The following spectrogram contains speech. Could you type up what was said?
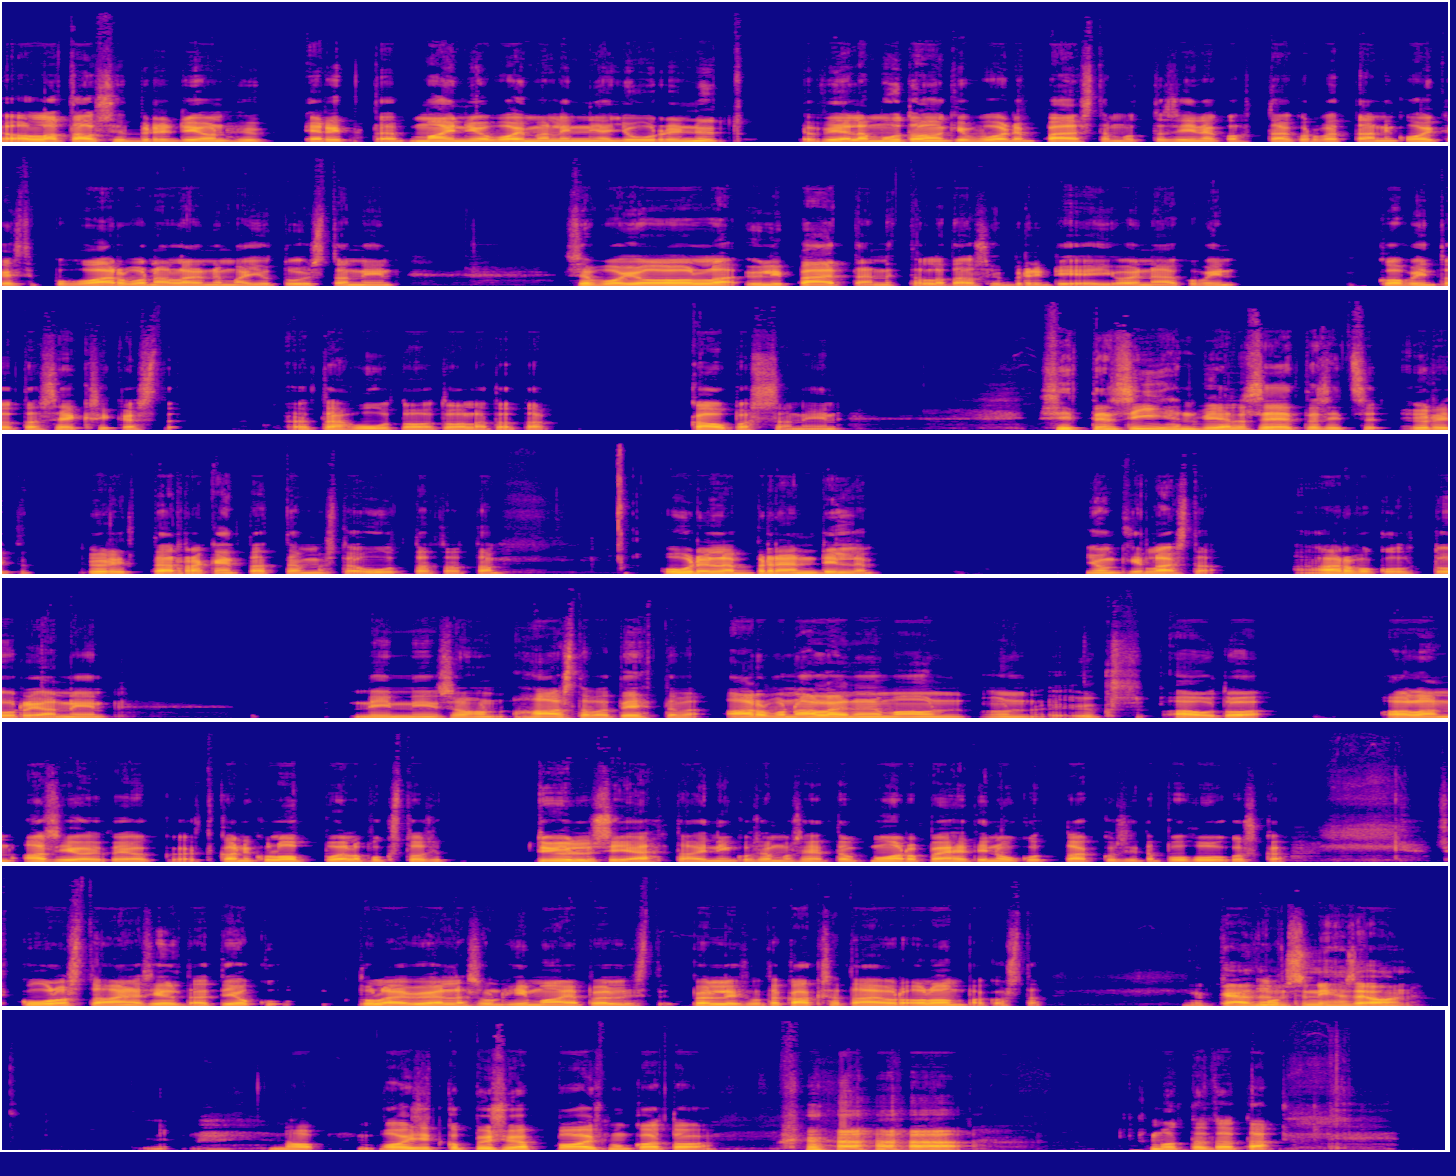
lataushybridi on hy- erittäin mainio voimalinja juuri nyt ja vielä muutamankin vuoden päästä, mutta siinä kohtaa, kun ruvetaan niin oikeasti puhua arvonalainen jutuista, niin se voi jo olla ylipäätään, että lataushybridi ei ole enää kovin, kovin tota seksikästä tai huutoa tuolla tota kaupassa, niin sitten siihen vielä se, että sit se yritet, yrittää rakentaa tämmöistä uutta tota, uudelle brändille jonkinlaista arvokulttuuria, niin, niin, niin se on haastava tehtävä. Arvon alenema on, on yksi autoalan asioita, jotka, jotka on niin kuin loppujen lopuksi tosi tylsiä tai niin semmoisia, että mua rupeaa heti nukuttaa, kun siitä puhuu, koska se kuulostaa aina siltä, että joku tulee yöllä sun himaa ja pölli sulta 200 euroa lompakosta. No, käytännössä Mut, niinhän se on. No, voisitko pysyä pois mun kotoa? mutta tota,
